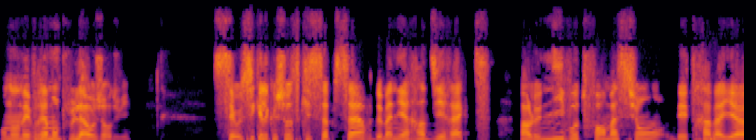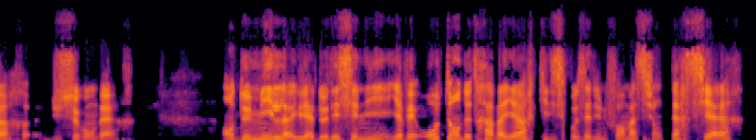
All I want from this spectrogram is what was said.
On n'en est vraiment plus là aujourd'hui. C'est aussi quelque chose qui s'observe de manière indirecte par le niveau de formation des travailleurs du secondaire. En 2000, il y a deux décennies, il y avait autant de travailleurs qui disposaient d'une formation tertiaire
